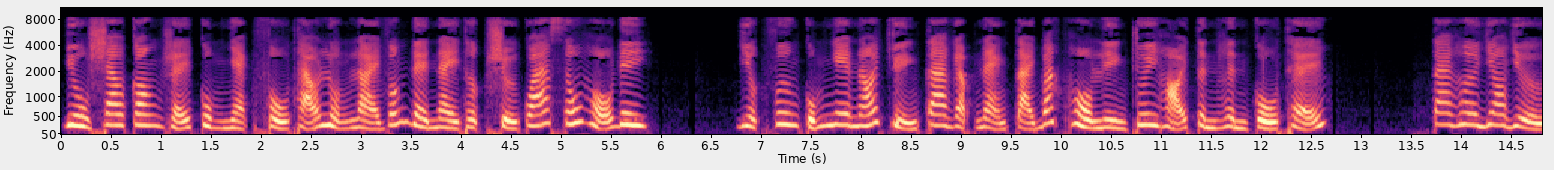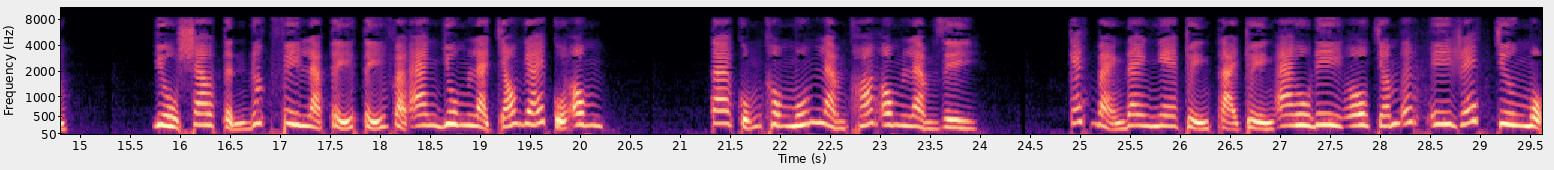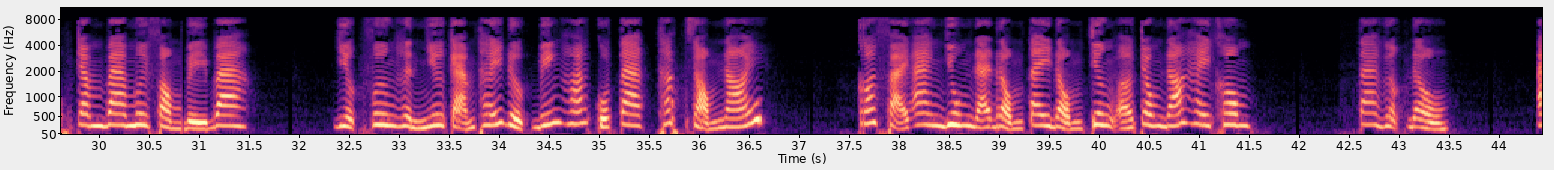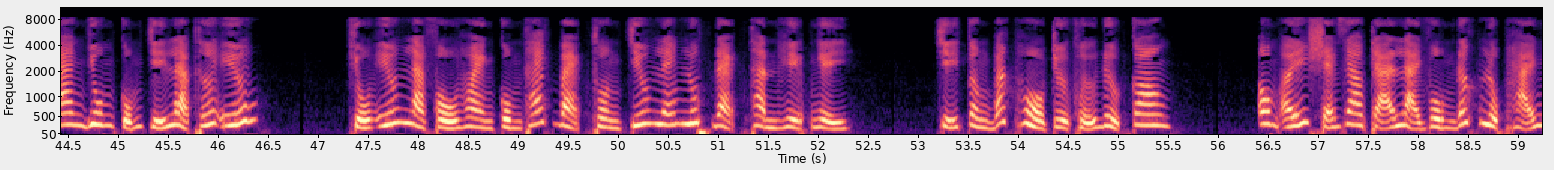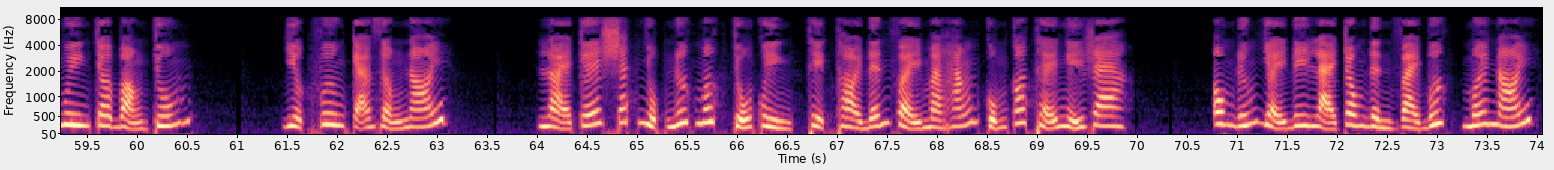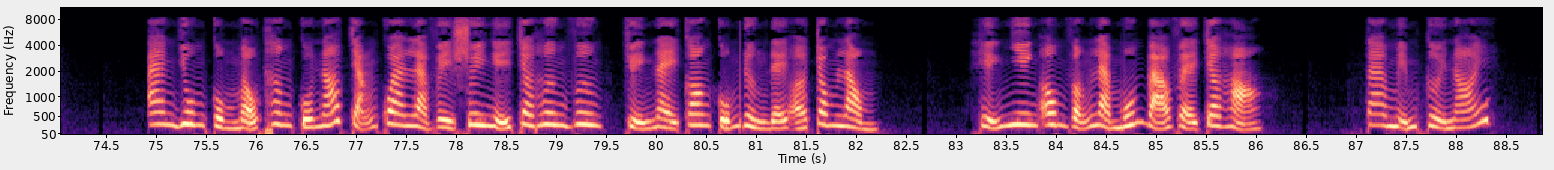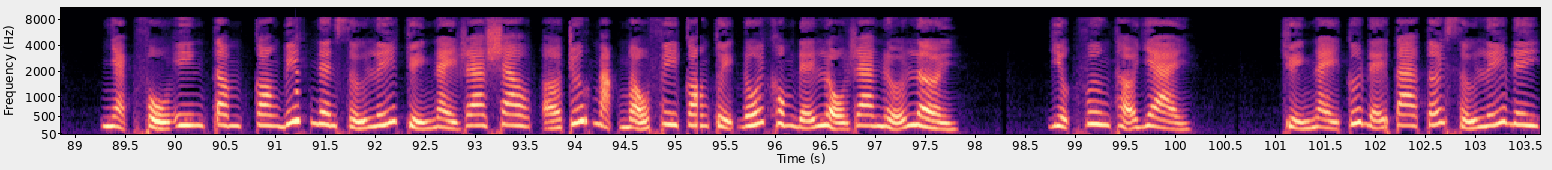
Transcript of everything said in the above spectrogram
Dù sao con rể cùng nhạc phụ thảo luận loại vấn đề này thực sự quá xấu hổ đi. Dược Vương cũng nghe nói chuyện ta gặp nạn tại Bắc Hồ liền truy hỏi tình hình cụ thể. Ta hơi do dự. Dù sao tịnh Đức Phi là tỷ tỷ và An Dung là cháu gái của ông. Ta cũng không muốn làm khó ông làm gì. Các bạn đang nghe truyện tại truyện audio.fiz chương 130 phòng bị ba. Dược vương hình như cảm thấy được biến hóa của ta, thấp giọng nói. Có phải An Dung đã động tay động chân ở trong đó hay không? Ta gật đầu. An Dung cũng chỉ là thứ yếu. Chủ yếu là phụ hoàng cùng thác bạc thuần chiếu lén lút đạt thành hiệp nghị. Chỉ cần bắt hồ trừ khử được con. Ông ấy sẽ giao trả lại vùng đất lục hải nguyên cho bọn chúng. Dược vương cả giận nói. Loại kế sách nhục nước mất chủ quyền, thiệt thòi đến vậy mà hắn cũng có thể nghĩ ra. Ông đứng dậy đi lại trong đình vài bước mới nói. An Dung cùng mẫu thân của nó chẳng qua là vì suy nghĩ cho hương vương, chuyện này con cũng đừng để ở trong lòng. Hiển nhiên ông vẫn là muốn bảo vệ cho họ. Ta mỉm cười nói. Nhạc phụ yên tâm, con biết nên xử lý chuyện này ra sao, ở trước mặt mẫu phi con tuyệt đối không để lộ ra nửa lời. Dược vương thở dài. Chuyện này cứ để ta tới xử lý đi.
